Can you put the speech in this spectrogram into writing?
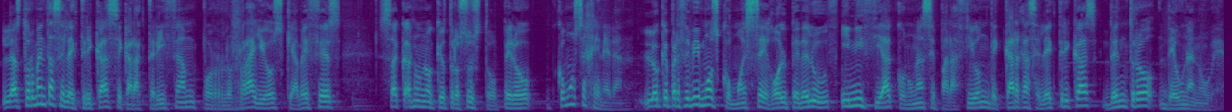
Las tormentas eléctricas se caracterizan por los rayos que a veces sacan uno que otro susto, pero ¿cómo se generan? Lo que percibimos como ese golpe de luz inicia con una separación de cargas eléctricas dentro de una nube.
